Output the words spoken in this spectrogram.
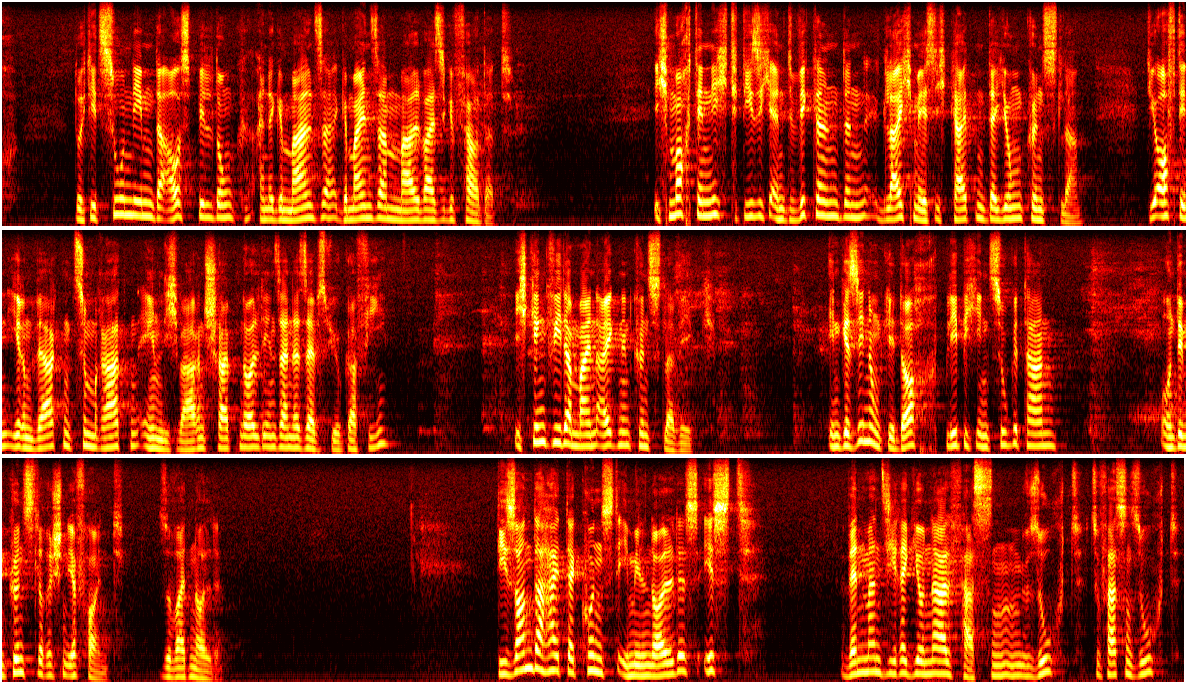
durch die zunehmende Ausbildung einer gemeinsamen Malweise gefördert. Ich mochte nicht die sich entwickelnden Gleichmäßigkeiten der jungen Künstler, die oft in ihren Werken zum Raten ähnlich waren, schreibt Nolde in seiner Selbstbiografie. Ich ging wieder meinen eigenen Künstlerweg. In Gesinnung jedoch blieb ich ihnen zugetan und im Künstlerischen ihr Freund. Soweit Nolde. Die Sonderheit der Kunst Emil Noldes ist, wenn man sie regional fassen sucht, zu fassen sucht,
